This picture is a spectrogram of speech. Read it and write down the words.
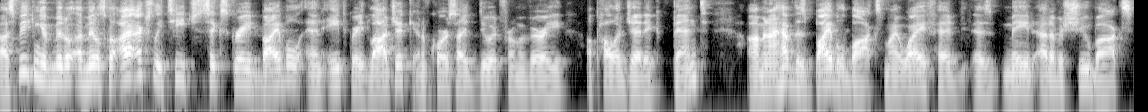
Uh, speaking of middle uh, middle school i actually teach sixth grade bible and eighth grade logic and of course i do it from a very apologetic bent um, and I have this Bible box my wife had has made out of a shoebox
